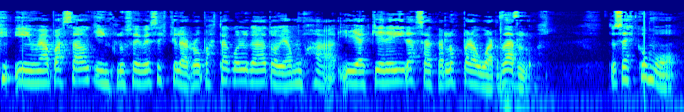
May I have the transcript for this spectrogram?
Y, me ha pasado que incluso hay veces que la ropa está colgada todavía mojada y ella quiere ir a sacarlos para guardarlos. Entonces es como,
